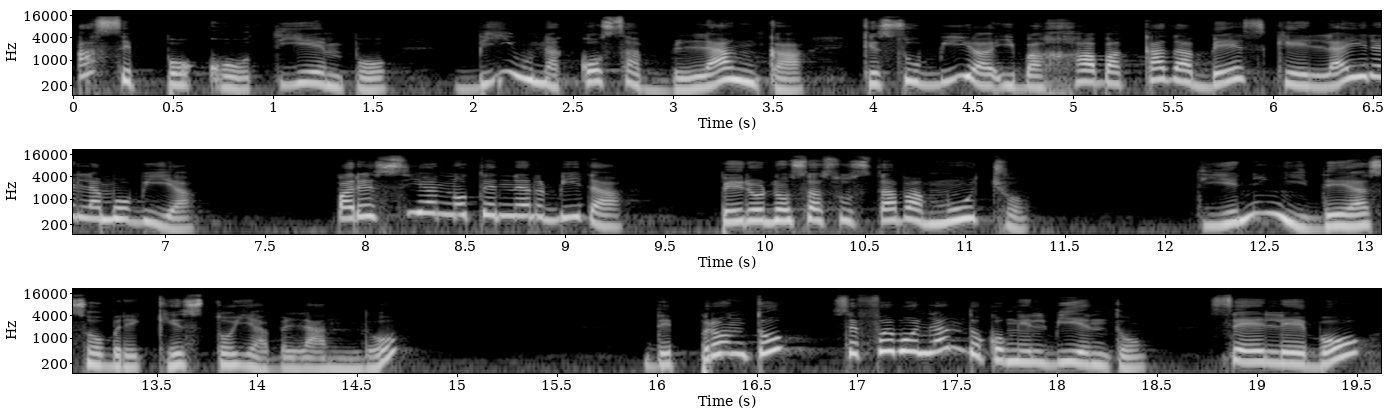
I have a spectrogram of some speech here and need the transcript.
Hace poco tiempo vi una cosa blanca que subía y bajaba cada vez que el aire la movía. Parecía no tener vida, pero nos asustaba mucho. ¿Tienen idea sobre qué estoy hablando? De pronto se fue volando con el viento, se elevó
